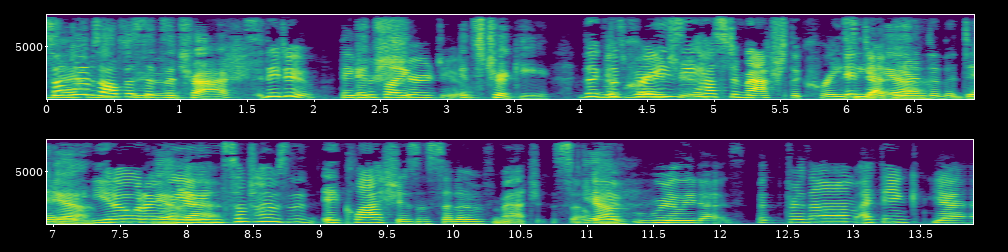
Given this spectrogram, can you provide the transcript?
Sometimes opposites two. attract. They do. They It's for like sure do. it's tricky. the, the It's very crazy has to match the crazy at does. the end of the day. Yeah. You know what I Yeah. mean? Yeah. Sometimes the, it clashes instead of matches. So Yeah. It really does. But for them, I think, yeah,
